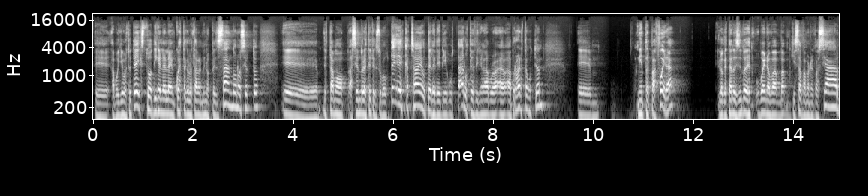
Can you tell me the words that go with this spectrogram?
eh, apoyemos este texto, díganle a la encuesta que lo están al menos pensando, ¿no es cierto? Eh, estamos haciéndole este texto para ustedes, ¿cachai? A ustedes les debería gustar, ustedes deberían aprobar esta cuestión. mientras para afuera, lo que están diciendo es, bueno, quizás vamos a negociar,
